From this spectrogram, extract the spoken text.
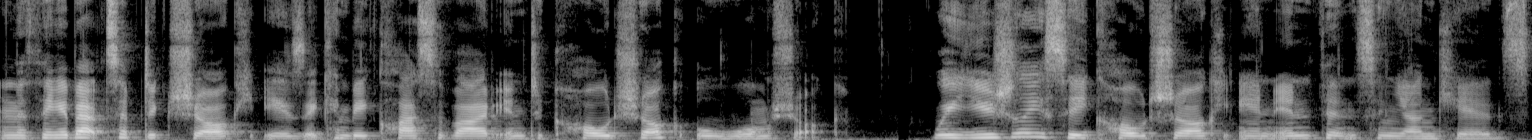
And the thing about septic shock is it can be classified into cold shock or warm shock. We usually see cold shock in infants and young kids,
